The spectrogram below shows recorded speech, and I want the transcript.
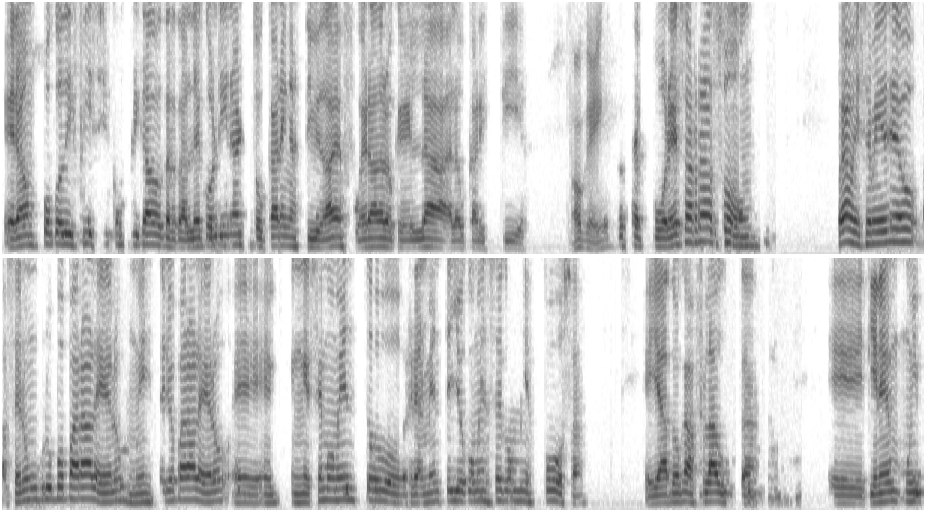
era un poco difícil, complicado tratar de coordinar, tocar en actividades fuera de lo que es la, Eucaristía. Ok. Entonces, por esa razón, pues a mí se me dio hacer un grupo paralelo, un ministerio paralelo. Eh, en, ese momento, realmente yo comencé con mi esposa, ella toca flauta, eh, tiene muy,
